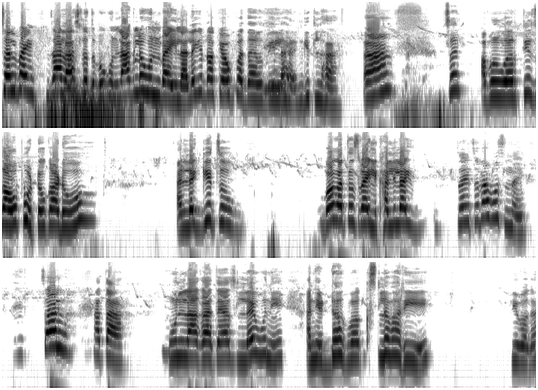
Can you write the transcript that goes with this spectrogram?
चल बाई झालं असलं तर बघून. लागलं ऊन बाईला. लगेच डोक्यावर पदार दिला घेतला. आ? चल आपण वरती जाऊ फोटो काढू. आणि लगेच बघतच राहिली खाली लाग जायचं नावच नाही. चल आता. ऊन लागा ते आज लय ऊन आहे. आणि हे ढग बघ कसलं भारी आहे. हे बघा.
